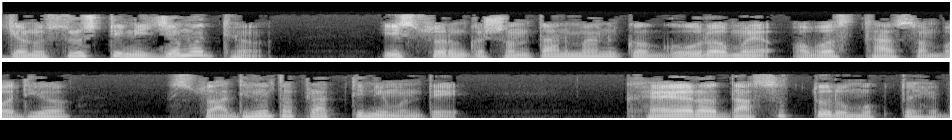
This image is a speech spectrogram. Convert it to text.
ଜଣୁ ସୃଷ୍ଟି ନିଜେ ମଧ୍ୟ ଈଶ୍ୱରଙ୍କ ସନ୍ତାନମାନଙ୍କ ଗୌରବମୟ ଅବସ୍ଥା ସମ୍ବନ୍ଧୀୟ ସ୍ୱାଧୀନତା ପ୍ରାପ୍ତି ନିମନ୍ତେ କ୍ଷୟର ଦାସତ୍ୱରୁ ମୁକ୍ତ ହେବ।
